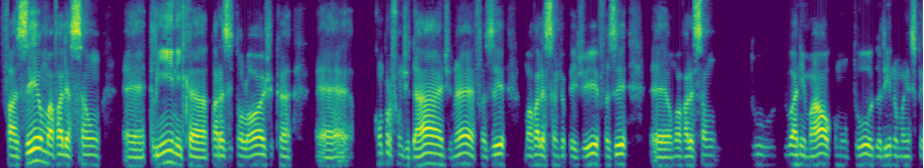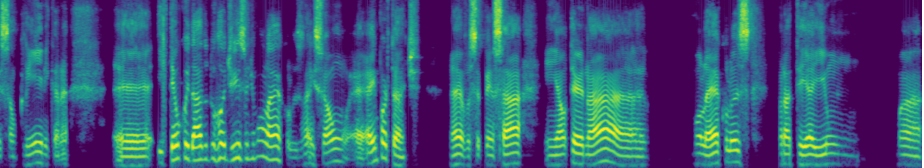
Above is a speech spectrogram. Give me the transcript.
fazer uma avaliação é, clínica, parasitológica, é, com profundidade, né, fazer uma avaliação de OPG, fazer uma avaliação do, do, animal como um todo ali numa inspeção clínica, né, é, e ter o cuidado do rodízio de moléculas, né? isso é, um, é, é importante. Né? Você pensar em alternar moléculas para ter aí um, uma,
